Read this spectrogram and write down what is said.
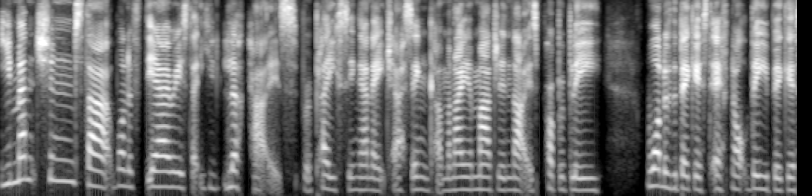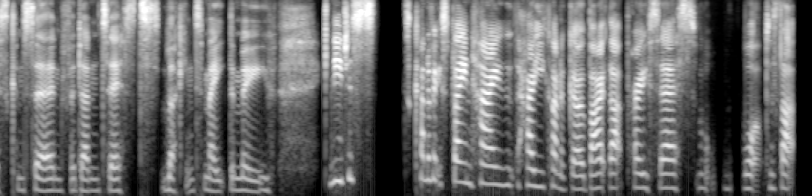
you mentioned that one of the areas that you look at is replacing NHS income, and I imagine that is probably one of the biggest, if not the biggest, concern for dentists looking to make the move. Can you just kind of explain how how you kind of go about that process? What does that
